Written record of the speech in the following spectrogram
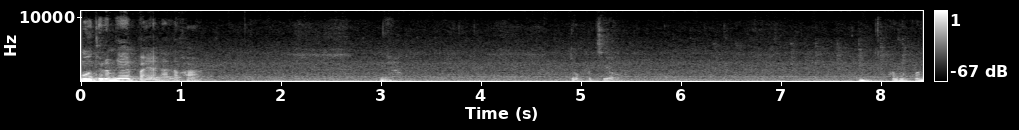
มือที่ลำไยไปอันนั้นนะคะเนี่ยดอกกระเจียวอืมค่ะทุกคน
